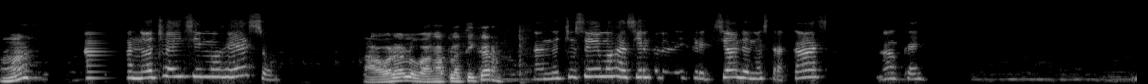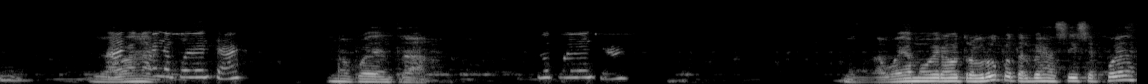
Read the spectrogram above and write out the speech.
¿Ah? Anoche hicimos eso. Ahora lo van a platicar. Anoche estuvimos haciendo la descripción de nuestra casa. Ok. La van Ah, a, no puedo entrar. no puede entrar. No puedo entrar. Bueno, La voy a mover a otro grupo, tal vez así se pueda.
